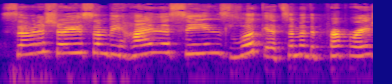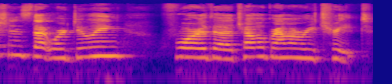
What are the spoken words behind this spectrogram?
So I'm going to show you some behind the scenes look at some of the preparations that we're doing for the Travel Grandma Retreat.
